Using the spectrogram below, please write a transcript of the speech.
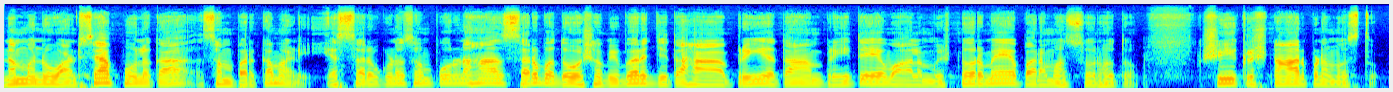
ನಮ್ಮನ್ನು ವಾಟ್ಸ್ಯಾಪ್ ಮೂಲಕ ಸಂಪರ್ಕ ಮಾಡಿ. ಎಸ್ ಸರ್ವಗುಣ ಸಂಪೂರ್ಣ ಸರ್ವದೋಷ ವಿವರ್ಜಿತ ಪ್ರಿಯತಾಂ ಪ್ರೀತೇವಾಲಂ ವಿಷ್ಣುರ್ಮೇ ಪರಮಸ್ವರ್ಹತು. ಶ್ರೀಕೃಷ್ಣಾರ್ಪಣಮಸ್ತು.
